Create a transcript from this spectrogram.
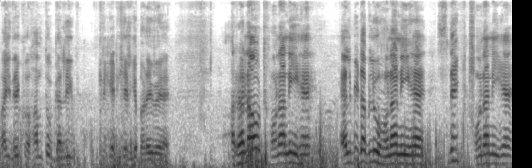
भाई देखो हम तो गली क्रिकेट खेल के बड़े हुए हैं रन आउट होना नहीं है एलबीडब्ल्यू होना नहीं है स्निक होना नहीं है।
